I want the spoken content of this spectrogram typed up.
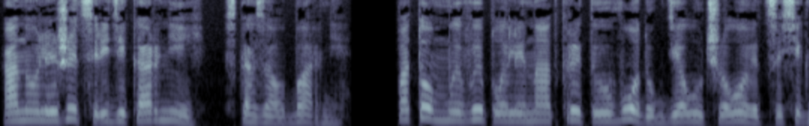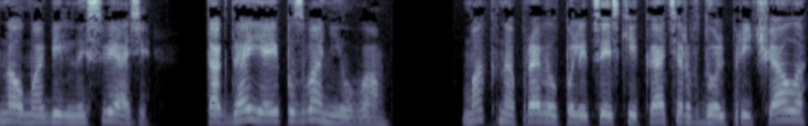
«Оно лежит среди корней», — сказал Барни. «Потом мы выплыли на открытую воду, где лучше ловится сигнал мобильной связи. Тогда я и позвонил вам». Мак направил полицейский катер вдоль причала,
